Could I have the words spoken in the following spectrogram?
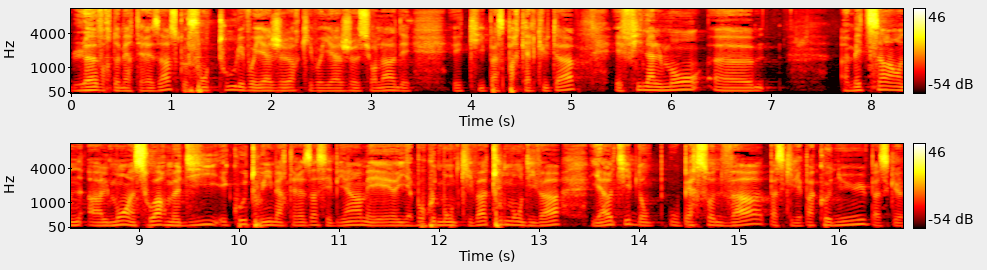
l'œuvre de Mère Teresa, ce que font tous les voyageurs qui voyagent sur l'Inde et, qui passent par Calcutta. Et finalement, euh, un médecin allemand un soir me dit écoute oui Mère Teresa c'est bien mais euh, il y a beaucoup de monde qui va tout le monde y va. Il y a un type où personne va parce qu'il n'est pas connu parce qu'il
